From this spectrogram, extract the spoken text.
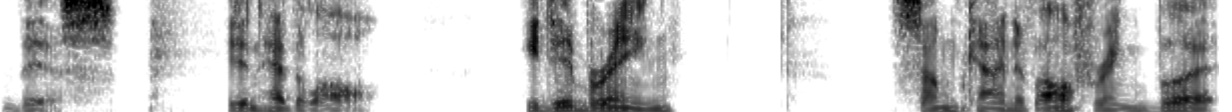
this. He didn't have the law. He did bring some kind of offering, but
